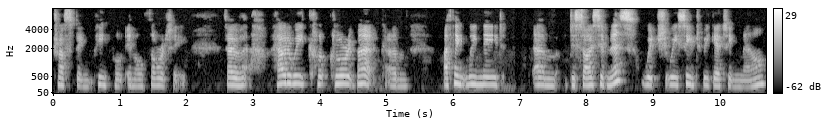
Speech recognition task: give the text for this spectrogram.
trusting people in authority. So, how do we cl- claw it back? Um, I think we need um, decisiveness, which we seem to be getting now,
